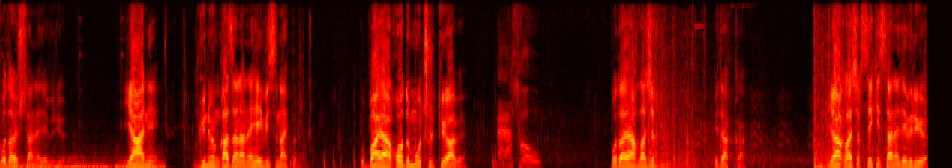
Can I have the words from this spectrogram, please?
Bu da 3 tane deviriyor. Yani günün kazananı Heavy Sniper. Bu bayağı kodumu uçurtuyor abi. Bu da yaklaşık bir dakika. Yaklaşık 8 tane deviriyor.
